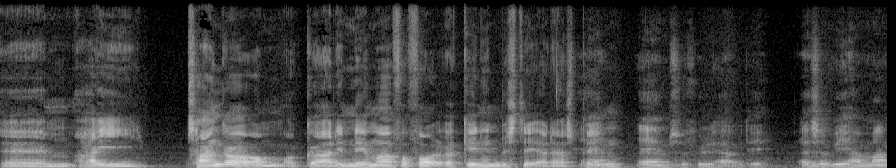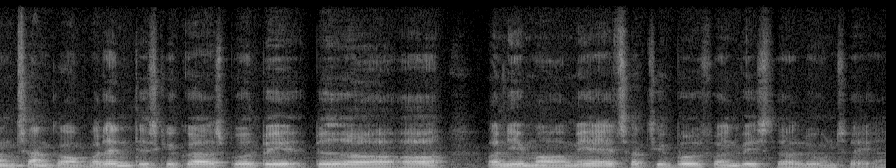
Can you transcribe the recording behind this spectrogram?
Øhm, har I tanker om at gøre det nemmere for folk at geninvestere deres penge? Ja, jamen, selvfølgelig har vi det. Altså, vi har mange tanker om, hvordan det skal gøres både be- bedre og, og nemmere og mere attraktivt, både for investorer og låntagere.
